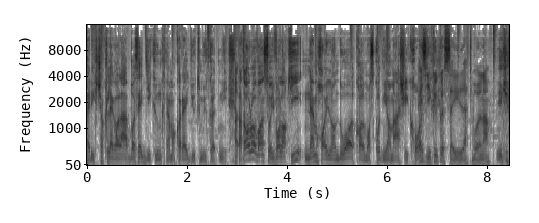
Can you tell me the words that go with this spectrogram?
pedig csak legalább az egyikünk nem akar együttműködni. A... Tehát arról van szó, hogy valaki nem hajlandó alkalmazkodni a másikhoz. Egyikük összeillett volna. Igen.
